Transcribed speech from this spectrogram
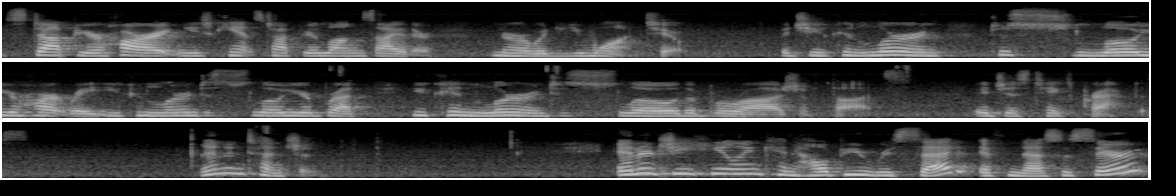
stop your heart and you can't stop your lungs either, nor would you want to. But you can learn to slow your heart rate. You can learn to slow your breath. You can learn to slow the barrage of thoughts. It just takes practice and intention. Energy healing can help you reset if necessary,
